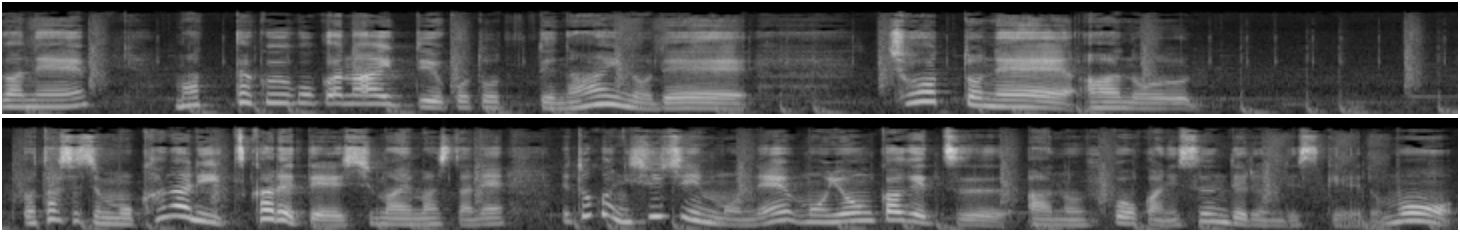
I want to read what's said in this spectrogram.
がね全く動かないっていうことってないのでちょっとねあの私たちもかなり疲れてしまいましたね。で特に主人もねもう4ヶ月あの福岡に住んでるんですけれども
